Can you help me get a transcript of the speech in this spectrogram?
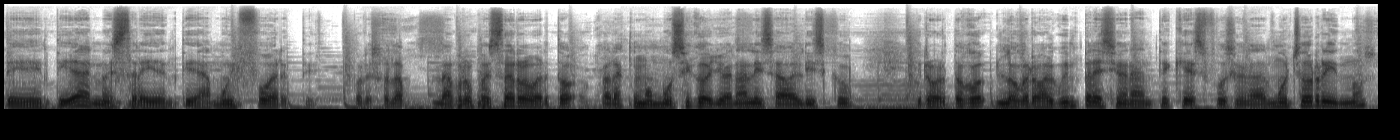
de identidad, nuestra identidad muy fuerte. Por eso la, la propuesta de Roberto, ahora como músico yo analizaba el disco y Roberto logró algo impresionante que es fusionar muchos ritmos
